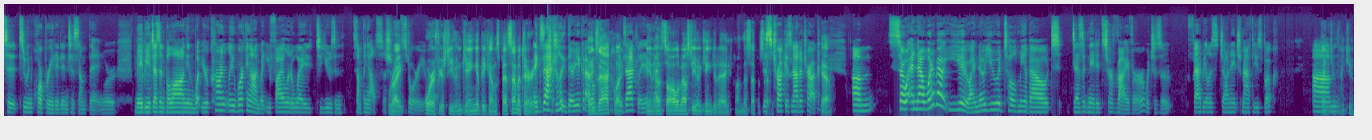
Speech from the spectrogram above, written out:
to to incorporate it into something or maybe it doesn't belong in what you're currently working on but you file it away to use in something else a short Right. story or if you're stephen king it becomes Pet Sematary. Exactly. There you go. Exactly. Exactly. You know it's all about stephen king today on this episode. this truck is not a truck. Yeah. Um so and now what about you? I know you had told me about designated survivor which is a fabulous john h. Matthews book. Thank um you thank you.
